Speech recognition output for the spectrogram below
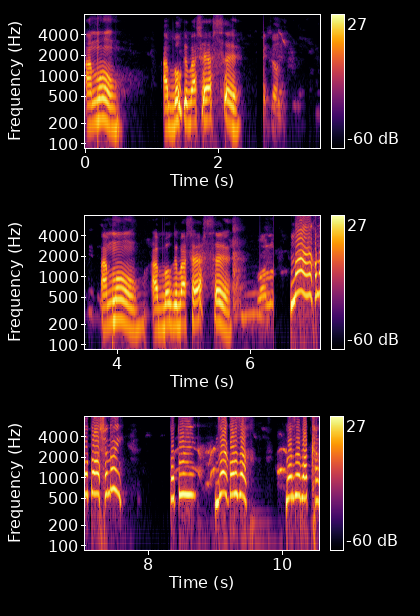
আম্মু আব্বু কি বাসায় আসছে? আম্মু আব্বু কি বাসায় আসছে? না এখনও তো আসে নাই। তো তুই যা করে যা। ঘর যা ভাত খা।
